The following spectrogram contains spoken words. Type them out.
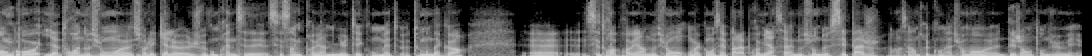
En gros, il y a trois notions sur lesquelles je veux qu'on prenne ces, ces cinq premières minutes et qu'on mette tout le monde d'accord. Euh, ces trois premières notions, on va commencer par la première, c'est la notion de cépage. Alors c'est un truc qu'on a sûrement euh, déjà entendu, mais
